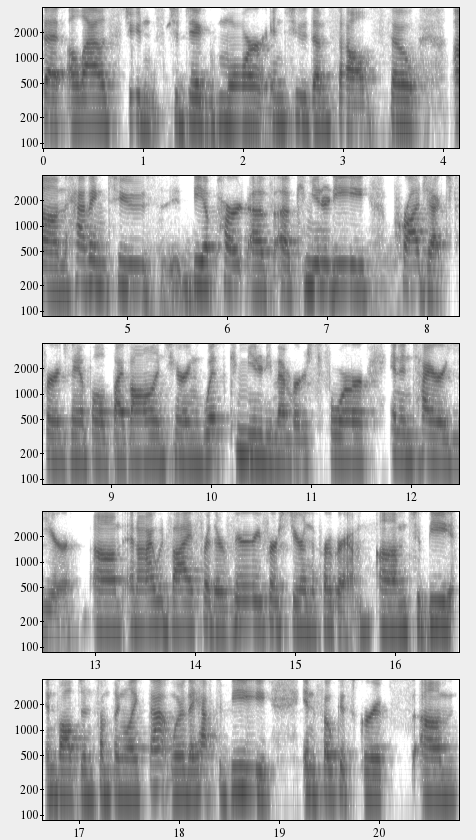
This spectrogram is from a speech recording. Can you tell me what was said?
that allows students to dig more into themselves. So, um, having to be a part of a community project, for example, by volunteering with community members for an entire year. Um, and I would vie for their very first year in the program um, to be involved in something like that, where they have to be in focus groups um,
